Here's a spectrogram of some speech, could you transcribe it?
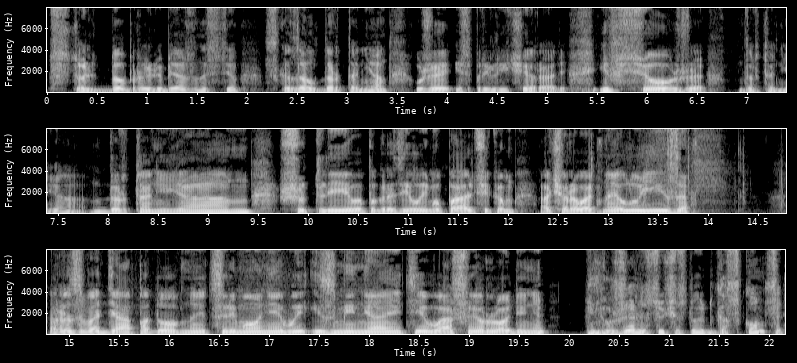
столь доброй любезностью, — сказал Д'Артаньян уже из приличия ради. И все же... Д'Артаньян, Д'Артаньян, шутливо погрозила ему пальчиком очаровательная Луиза — разводя подобные церемонии, вы изменяете вашей родине. Неужели существуют гасконцы,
